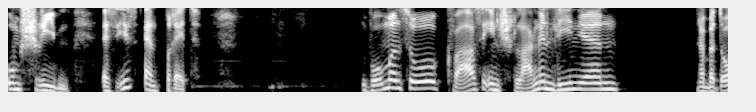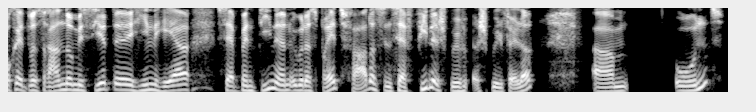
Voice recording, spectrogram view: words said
umschrieben. Es ist ein Brett, wo man so quasi in Schlangenlinien aber doch etwas randomisierte hinher Serpentinen über das Brett fahrt. Das sind sehr viele Spiel Spielfelder. Ähm, und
